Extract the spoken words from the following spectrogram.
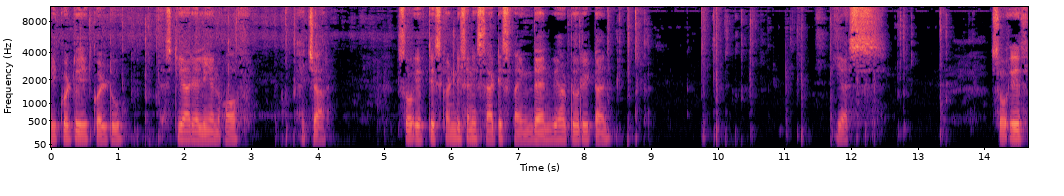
equal to equal to strlen of hr so if this condition is satisfying then we have to return yes. So if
